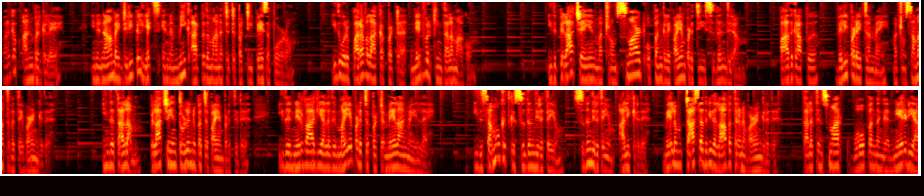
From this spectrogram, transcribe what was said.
வணக்கம் அன்பர்களே. இன்று நாம டிஜிட்டல் எக்ஸ் என்ற மிக அற்புதமான திட்டத்தை பற்றி பேச போறோம். இது ஒரு பரவலாக்கப்பட்ட நெட்வொர்க்கிங் தளமாகும். இது பிளாச்செயின் மற்றும் ஸ்மார்ட் ஒப்பந்தங்களை பயன்படுத்தி சுதந்திரம் பாதுகாப்பு வெளிப்படைத்தன்மை மற்றும் சமத்துவத்தை வழங்குது. இந்த தளம் பிளாச்செயின் தொழில்நுட்பத்தை பயன்படுத்துது. இது நிர்வாகி அல்லது மையப்படுத்தப்பட்ட மேலாண்மை இல்லை. இது சமூகத்துக்கு சுதந்திரத்தையும் சுதந்திரத்தையும் அளிக்கிறது. மேலும் டா சதவீத லாபத்திறனை வழங்குகிறது. தளத்தின் ஸ்மார்ட் ஒப்பந்தங்கள் நேரடியா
